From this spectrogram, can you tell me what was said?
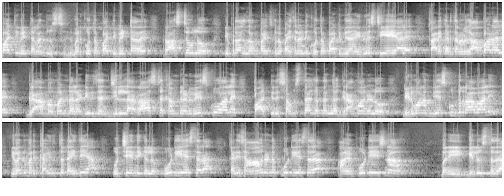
పార్టీ పెట్టాలని చూస్తుంది. మరి కొత్త పార్టీ పెట్టాలి రాష్ట్రంలో ఇప్పటిదాకా సంపాదించుకున్న పైసలన్నీ కొత్త పార్టీ మీద ఇన్వెస్ట్ చేయాలి కార్యకర్తలను కాపాడాలి గ్రామ మండల డివిజన్ జిల్లా రాష్ట్ర కమిటీలను వేసుకోవాలి పార్టీని సంస్థాగతంగా గ్రామాలలో నిర్మాణం చేసుకుంటూ రావాలి. ఇవన్నీ మరి కవితతో అయితేయా? వచ్చే ఎన్నికల్లో పోటీ చేస్తారా? కనీసం ఆమెనన్నా పోటీ చేస్తుందా ఆమె పోటీ చేసిన మరి గెలుస్తుందా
